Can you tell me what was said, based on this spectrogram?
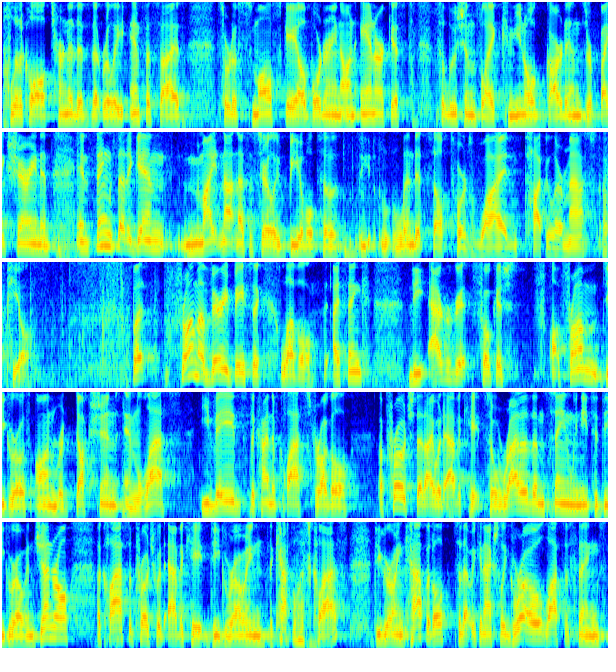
political alternatives that really emphasize sort of small scale, bordering on anarchist solutions like communal gardens or bike sharing, and, and things that, again, might not necessarily be able to lend itself towards wide popular mass appeal. But from a very basic level, I think the aggregate focus Uh, from degrowth on reduction and less evades the kind of class struggle approach that I would advocate. So rather than saying we need to degrow in general, a class approach would advocate degrowing the capitalist class, degrowing capital, so that we can actually grow lots of things,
